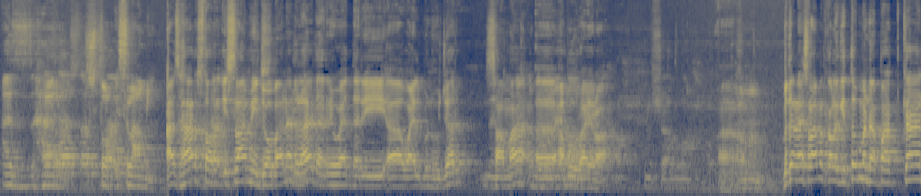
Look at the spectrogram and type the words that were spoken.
Azhar Store Islami. Azhar Store Islami. Jawabannya adalah dari riwayat dari uh, Wail bin Hujar sama uh, Abu Hurairah. Masya Allah. Uh, betul ya, selamat kalau gitu mendapatkan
